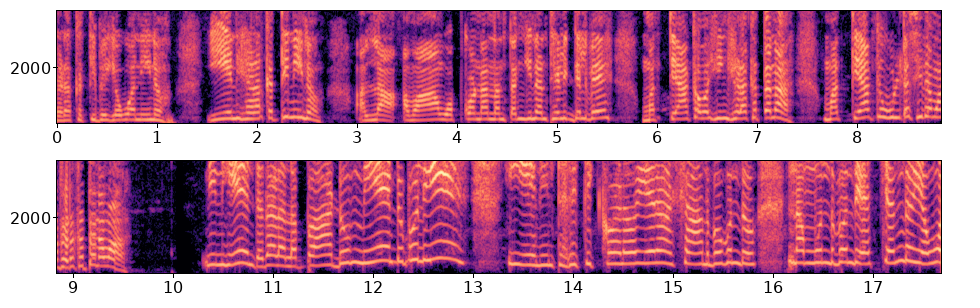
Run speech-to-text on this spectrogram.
ಹೇಳಕತ್ತಿ ಬೇ ಯವ್ವ ನೀನು? ಏನು ಹೇಳಕತ್ತಿ ನೀನು? ಅಲ್ಲ, ಅವ ಒಪ್ಕೊಂಡ ನನ್ನ ತಂಗಿನ ಅಂತ ಹೇಳಿದ್ದಿಲ್ವೇ ಮತ್ತ್ಯಾಕವ ಹಿಂಗ್ ಹೇಳಕತ್ತಾನ? ಮತ್ತ್ಯಾಕೆ ಉಲ್ಟ ಸೀದಾ ಮಾತಾಡಕತ್ತಾನವ ನೀನ್ ಏನ್ದದಾಳಲ್ಲಪ್ಪ ಡುಮ್ಮಿ ಡುಬುಲಿ? ಏನಿನ್ ತರಿ ತಿಕ್ಕೊಳ್ಳೋ ಏನ ಶಾನ್ ಬಗುಂದು ನಮ್ಮ ಮುಂದೆ ಬಂದು ಎಷ್ಟು ಚಂದ ಯವ್ವ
